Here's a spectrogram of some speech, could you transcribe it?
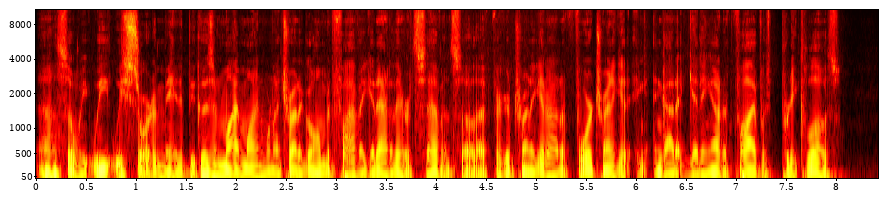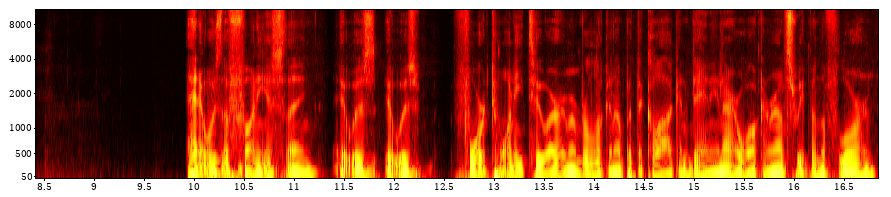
Uh, so we, we we sort of made it because in my mind, when I try to go home at five, I get out of there at seven. So I figured trying to get out at four, trying to get and got it getting out at five was pretty close. And it was the funniest thing. It was it was 422. I remember looking up at the clock and Danny and I are walking around sweeping the floor and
